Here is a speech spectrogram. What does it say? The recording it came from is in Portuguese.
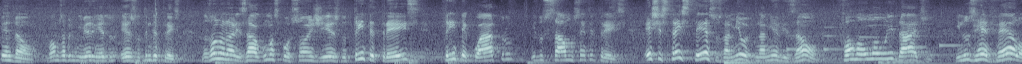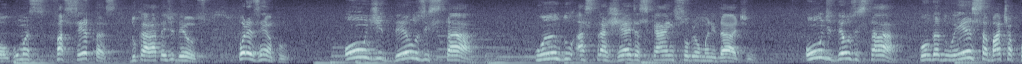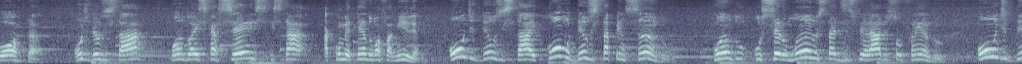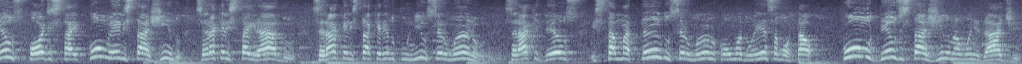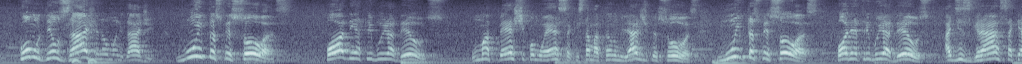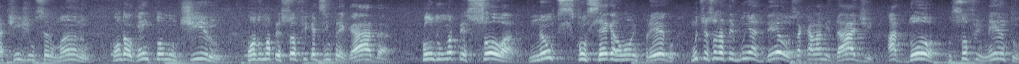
Perdão, vamos abrir primeiro em Êxodo 33. Nós vamos analisar algumas porções de Êxodo 33, 34 e do Salmo 103. Estes três textos, na minha, na minha visão, formam uma unidade e nos revelam algumas facetas do caráter de Deus. Por exemplo, onde Deus está quando as tragédias caem sobre a humanidade? Onde Deus está quando a doença bate a porta? Onde Deus está quando a escassez está acometendo uma família? Onde Deus está e como Deus está pensando quando o ser humano está desesperado e sofrendo. Onde Deus pode estar e como Ele está agindo? Será que Ele está irado? Será que Ele está querendo punir o ser humano? Será que Deus está matando o ser humano com uma doença mortal? Como Deus está agindo na humanidade? Como Deus age na humanidade? Muitas pessoas podem atribuir a Deus uma peste como essa que está matando milhares de pessoas. Muitas pessoas podem atribuir a Deus a desgraça que atinge um ser humano quando alguém toma um tiro, quando uma pessoa fica desempregada, quando uma pessoa não consegue arrumar um emprego. Muitas pessoas atribuem a Deus a calamidade, a dor, o sofrimento.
